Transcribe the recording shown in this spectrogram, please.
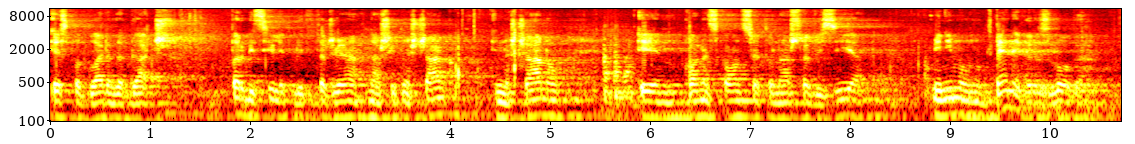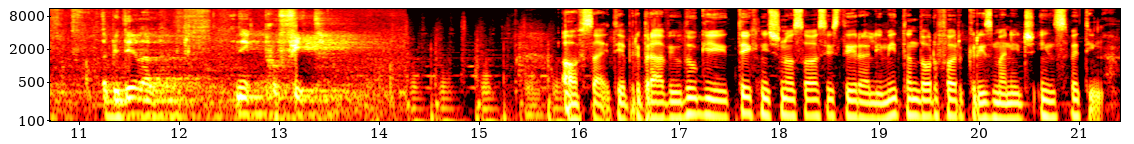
jaz pa odgovarjam drugače. Prvi cilj je kvaliteta življenja naših meščank in meščanov in konec konca je to naša vizija. Mi nimamo nobenega razloga, da bi delali nek profit. Offside je pripravil Dugi, tehnično so asistirali Mittendorfer, Krizmanič in Svetina.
